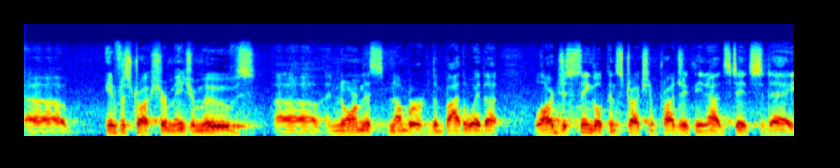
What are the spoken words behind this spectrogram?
uh, infrastructure, major moves, uh, enormous number. The, by the way, the largest single construction project in the United States today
